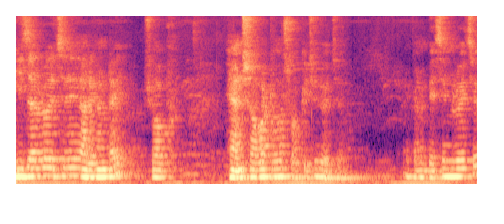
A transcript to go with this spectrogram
গিজার রয়েছে আর এখানটায় সব হ্যান্ড শাওয়ার টাওয়ার সব কিছুই রয়েছে। এখানে বেসিন রয়েছে,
